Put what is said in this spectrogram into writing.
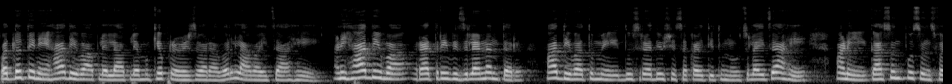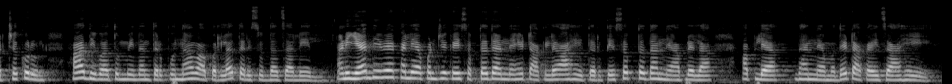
पद्धतीने हा दिवा आपल्याला आपल्या मुख्य प्रवेशद्वारावर लावायचा आहे. आणि हा दिवा रात्री विजल्यानंतर हा दिवा तुम्ही दुसऱ्या दिवशी सकाळी तिथून उचलायचा आहे आणि घासून पुसून स्वच्छ करून हा दिवा तुम्ही नंतर पुन्हा वापरला तरीसुद्धा चालेल. आणि या दिव्याखाली आपण जे काही सप्तधान्य हे टाकलं आहे तर ते सप्तधान्य आपल्याला आपल्या धान्यामध्ये टाकायचं आहे.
